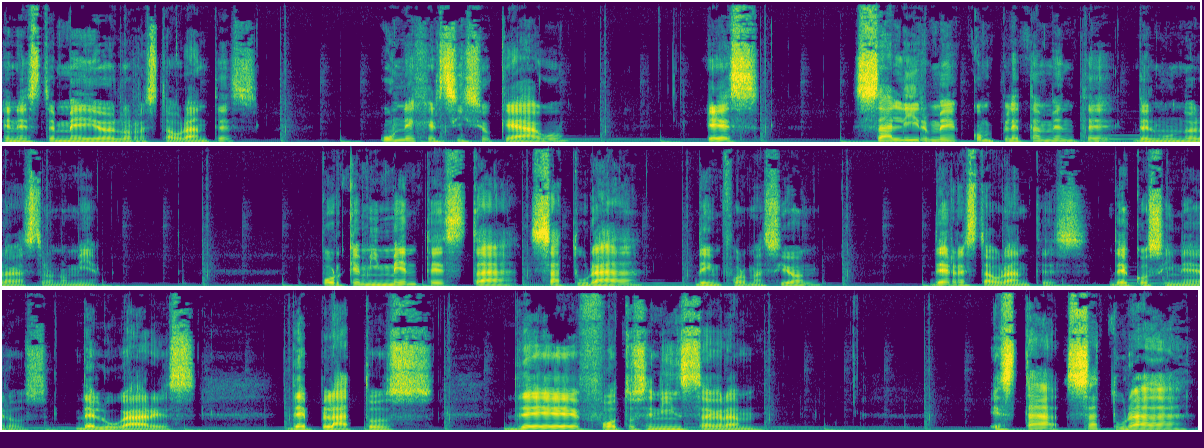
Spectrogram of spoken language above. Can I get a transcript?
en este medio de los restaurantes, un ejercicio que hago es salirme completamente del mundo de la gastronomía porque mi mente está saturada de información de restaurantes, de cocineros, de lugares, de platos, de fotos en Instagram. Está saturada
